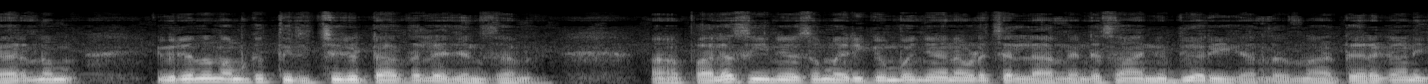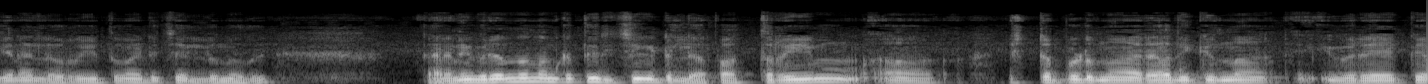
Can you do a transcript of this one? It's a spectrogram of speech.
കാരണം ഇവരൊന്നും നമുക്ക് തിരിച്ചു കിട്ടാത്ത ലെജൻസാണ് പല സീനിയേഴ്സും മരിക്കുമ്പോൾ ഞാൻ അവിടെ ചെല്ലാറുണ്ട് എന്റെ സാന്നിധ്യം അറിയിക്കാറുണ്ട് നാട്ടുകാരെ കാണിക്കാനല്ല. റീത്തുമായിട്ട് ചെല്ലുന്നത്. കാരണം ഇവരൊന്നും നമുക്ക് തിരിച്ചു കിട്ടില്ല. അപ്പം അത്രയും ഇഷ്ടപ്പെടുന്ന ആരാധിക്കുന്ന ഇവരെയൊക്കെ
